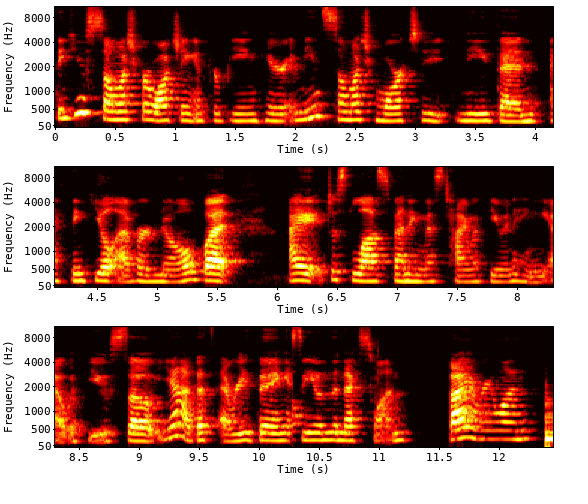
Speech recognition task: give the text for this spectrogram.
Thank you so much for watching and for being here. It means so much more to me than I think you'll ever know, but I just love spending this time with you and hanging out with you. So yeah, that's everything. See you in the next one. Bye everyone.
